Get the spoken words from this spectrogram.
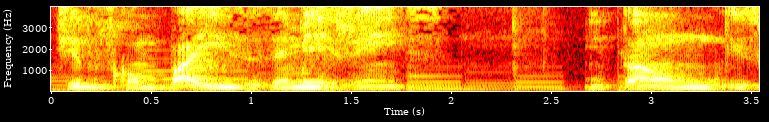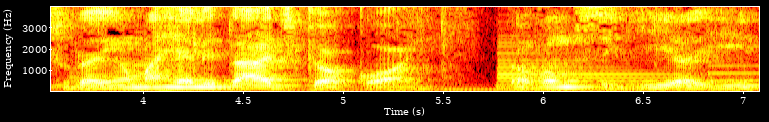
tidos como países emergentes. Então, isso daí é uma realidade que ocorre. Então, vamos seguir aí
